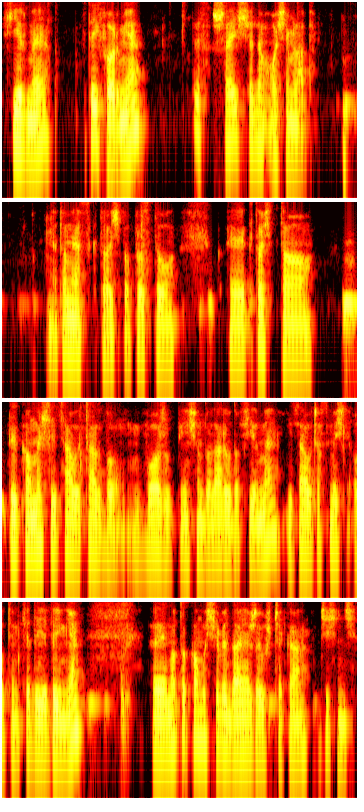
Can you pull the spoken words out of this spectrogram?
firmy w tej formie to jest 6, 7, 8 lat. Natomiast ktoś po prostu, ktoś, kto tylko myśli cały czas, bo włożył 50 dolarów do firmy i cały czas myśli o tym, kiedy je wyjmie, no to komuś się wydaje, że już czeka 10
